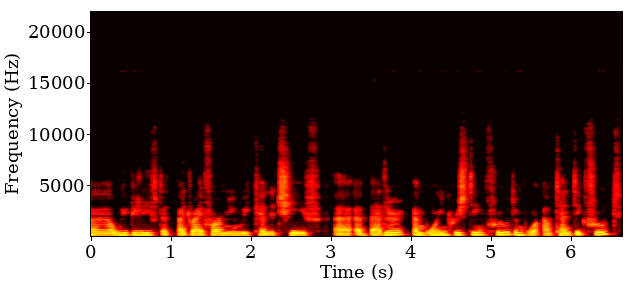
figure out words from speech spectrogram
uh, we believe that by dry farming we can achieve uh, a better and more interesting fruit, a more authentic fruit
